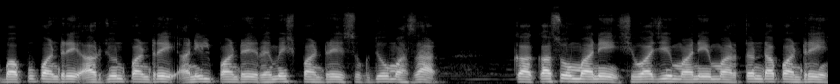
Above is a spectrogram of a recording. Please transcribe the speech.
बापू पांढरे, अर्जुन पांढरे, अनिल पांढरे, रमेश पांढरे, सुखदेव म्हासाळ काकासो माने, शिवाजी माने, मार्तंडा पांढरे,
